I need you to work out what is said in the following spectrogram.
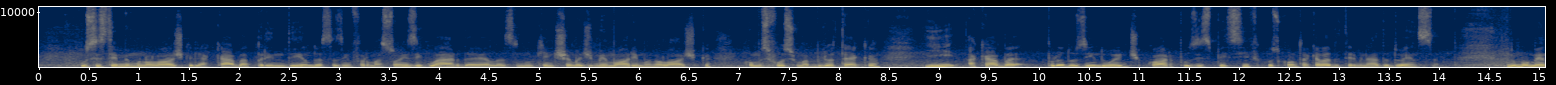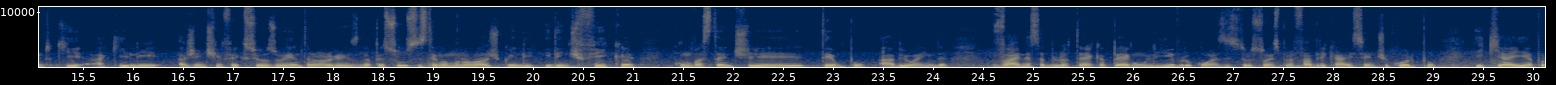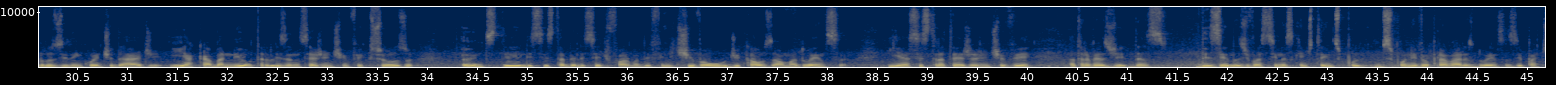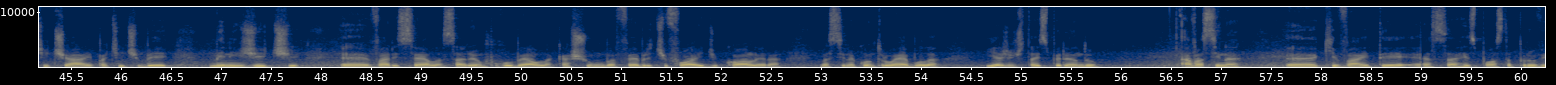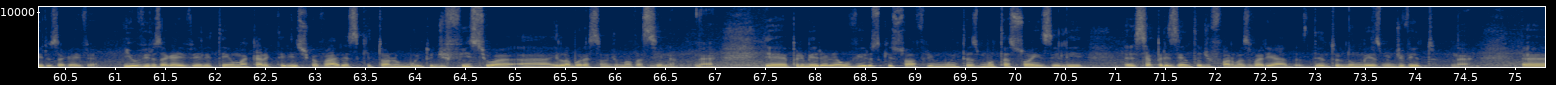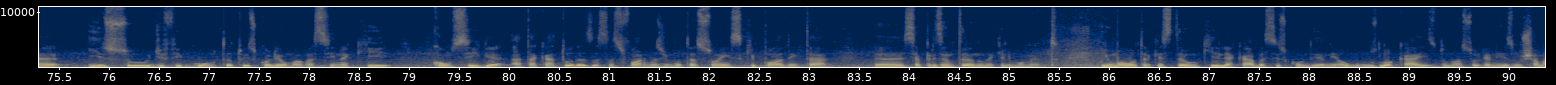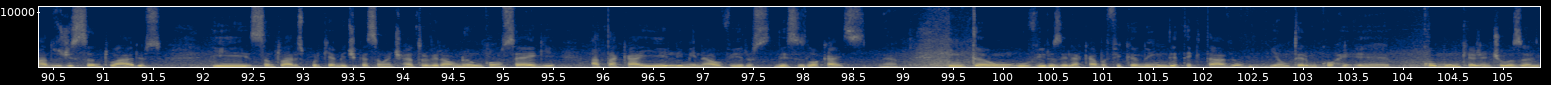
o sistema imunológico ele acaba aprendendo essas informações e guarda elas no que a gente chama de memória imunológica, como se fosse uma biblioteca, e acaba produzindo anticorpos específicos contra aquela determinada doença. No momento que aquele agente infeccioso entra no organismo da pessoa, o sistema imunológico ele identifica com bastante tempo, hábil ainda, vai nessa biblioteca, pega um livro com as instruções para fabricar esse anticorpo e que aí é produzido em quantidade e acaba neutralizando esse agente infeccioso antes dele se estabelecer de forma definitiva ou de causar uma doença. E essa estratégia a gente vê através de, das dezenas de vacinas que a gente tem disponível para várias doenças, hepatite A, hepatite B, meningite, é, varicela, sarampo, rubéola, cachumba, febre tifoide, cólera, vacina contra o ébola e a gente está esperando a vacina é, que vai ter essa resposta para o vírus HIV. E o vírus HIV ele tem uma característica, várias, que tornam muito difícil a, a elaboração de uma vacina. Né? É, primeiro, ele é um vírus que sofre muitas mutações, ele é, se apresenta de formas variadas dentro do mesmo indivíduo. Né? isso dificulta tu escolher uma vacina que consiga atacar todas essas formas de mutações que podem estar tá uh, se apresentando naquele momento. E uma outra questão que ele acaba se escondendo em alguns locais do nosso organismo chamados de santuários, e santuários porque a medicação antirretroviral não consegue atacar e eliminar o vírus desses locais. Né? Então, o vírus ele acaba ficando indetectável, e é um termo é, comum que a gente usa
